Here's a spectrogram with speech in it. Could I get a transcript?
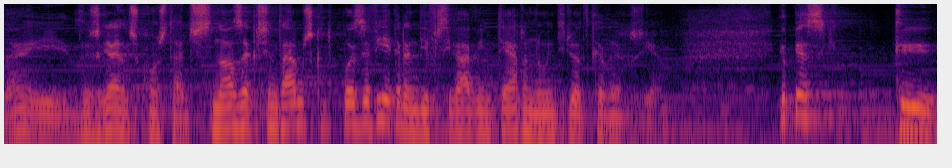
é? e das grandes constantes. Se nós acrescentarmos que depois havia grande diversidade interna no interior de cada região. Eu penso que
